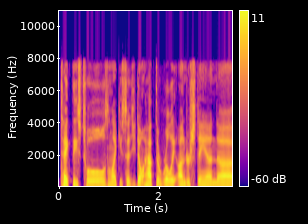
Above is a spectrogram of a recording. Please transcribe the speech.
take these tools, and like you said, you don't have to really understand uh,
